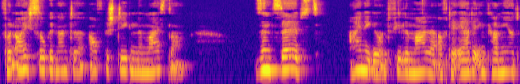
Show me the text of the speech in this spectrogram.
von euch sogenannte aufgestiegene Meister sind selbst einige und viele Male auf der Erde inkarniert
